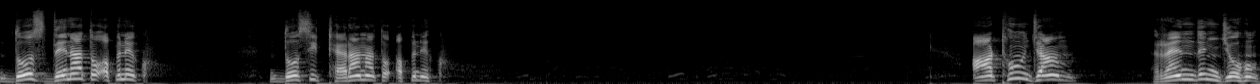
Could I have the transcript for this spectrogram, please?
दोष देना तो अपने को दोषी ठहराना तो अपने को। आठों जाम रैंदिन जो हो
